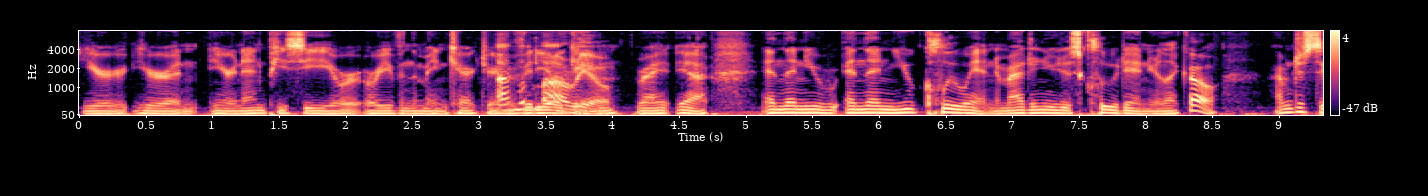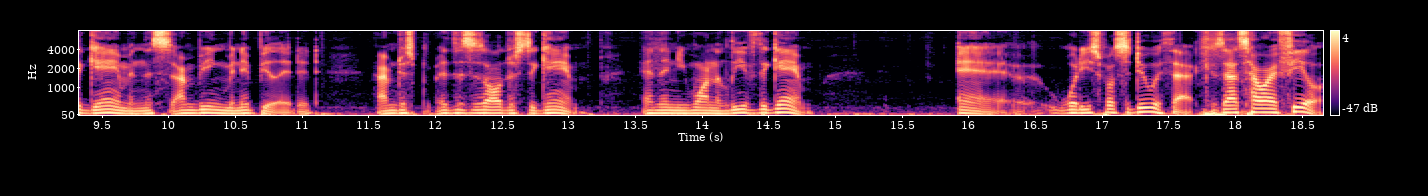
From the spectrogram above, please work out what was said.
You're you're an you're an NPC or, or even the main character in I'm a video Mario. game, right? Yeah, and then you and then you clue in. Imagine you just clued in. You're like, oh, I'm just a game, and this I'm being manipulated. I'm just this is all just a game, and then you want to leave the game. Uh, what are you supposed to do with that? Because that's how I feel.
